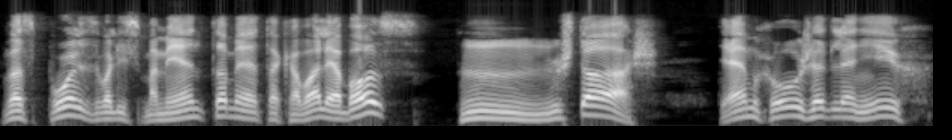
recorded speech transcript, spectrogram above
воспользовались моментом и атаковали обоз? Хм, ну что ж, тем хуже для них».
